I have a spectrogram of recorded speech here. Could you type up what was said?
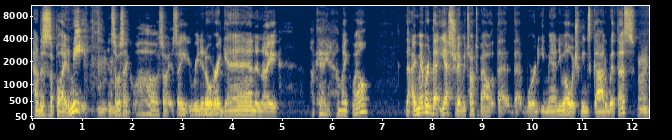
how does this apply to me? And so it's like whoa so I, so I read it over again and i okay i'm like well i remembered that yesterday we talked about that that word emmanuel which means god with us. Right.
